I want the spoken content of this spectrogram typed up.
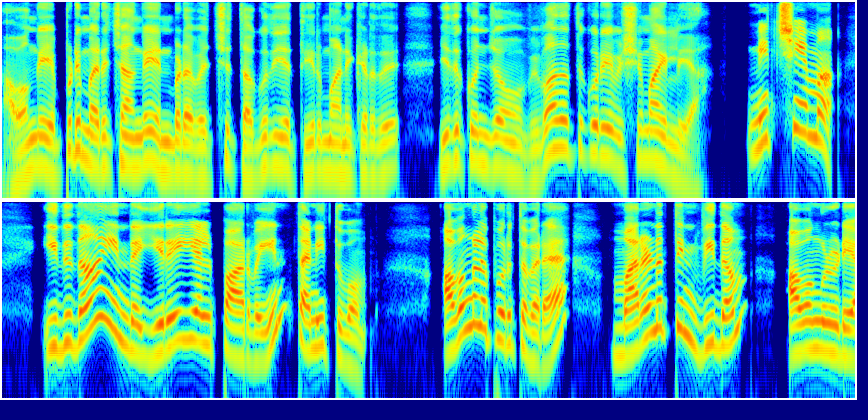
அவங்க எப்படி மரிச்சாங்க என்பதை வச்சு தகுதியை தீர்மானிக்கிறது இது கொஞ்சம் விவாதத்துக்குரிய விஷயமா இல்லையா? நிச்சயமா. இதுதான் இந்த இறையியல் பார்வையின் தனித்துவம். அவங்கள பொறுத்தவரை மரணத்தின் விதம் அவங்களுடைய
